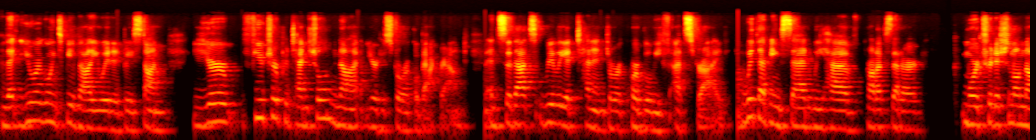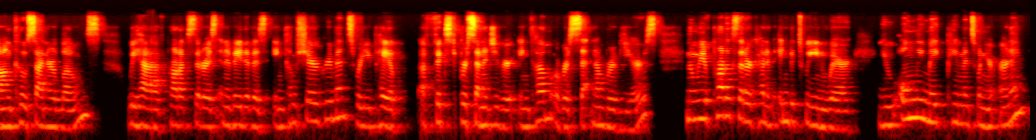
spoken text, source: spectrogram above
that you are going to be evaluated based on your future potential, not your historical background. And so that's really a tenant or a core belief at Stride. With that being said, we have products that are more traditional non cosigner loans. We have products that are as innovative as income share agreements, where you pay a, a, fixed percentage of your income over a set number of years. And then we have products that are kind of in between, where you only make payments when you're earning.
